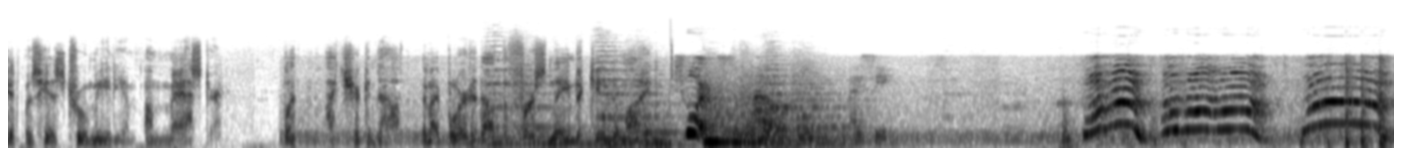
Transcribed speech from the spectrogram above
It was his true medium, a master. But I chickened out, and I blurted out the first name that came to mind. Schwartz. Oh, I see. Mm-hmm. Mm-hmm. Mm-hmm.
